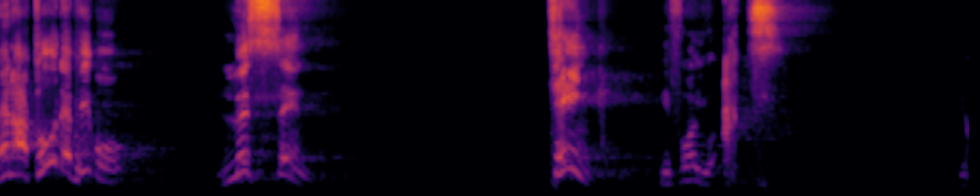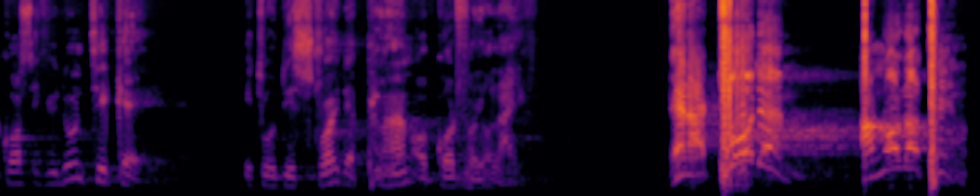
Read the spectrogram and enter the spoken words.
And I told the people, listen, think before you act. Because if you don't take care, it will destroy the plan of God for your life. And I told them another thing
